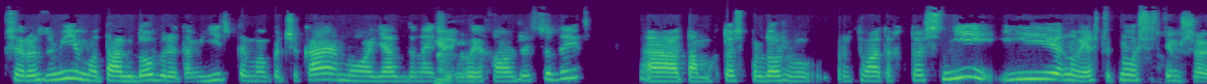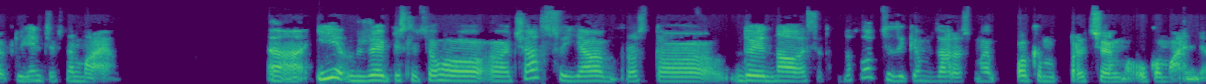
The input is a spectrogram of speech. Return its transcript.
Все розуміємо, так, добре, там їдьте, ми почекаємо. Я з Донецька виїхала вже сюди. А, Там хтось продовжував працювати, хтось ні. І ну, я стикнулася з тим, що клієнтів немає. І вже після цього часу я просто доєдналася там до хлопців, з яким зараз ми поки ми працюємо у команді.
